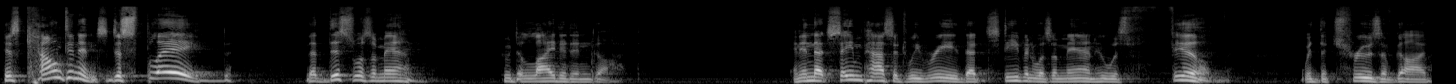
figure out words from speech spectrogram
his countenance displayed that this was a man who delighted in God. And in that same passage, we read that Stephen was a man who was filled with the truths of God.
